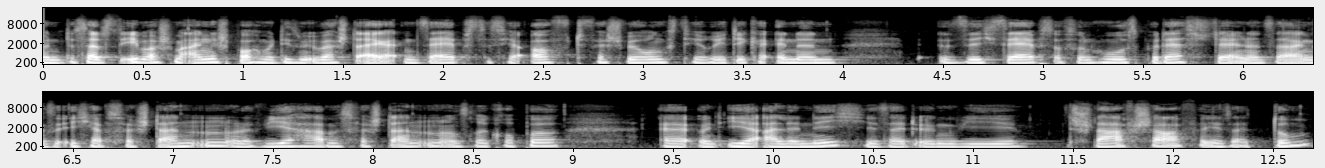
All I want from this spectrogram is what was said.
und das hast du eben auch schon mal angesprochen mit diesem übersteigerten Selbst, dass ja oft VerschwörungstheoretikerInnen sich selbst auf so ein hohes Podest stellen und sagen so, ich habe es verstanden oder wir haben es verstanden, unsere Gruppe, äh, und ihr alle nicht. Ihr seid irgendwie Schlafschafe, ihr seid dumm.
